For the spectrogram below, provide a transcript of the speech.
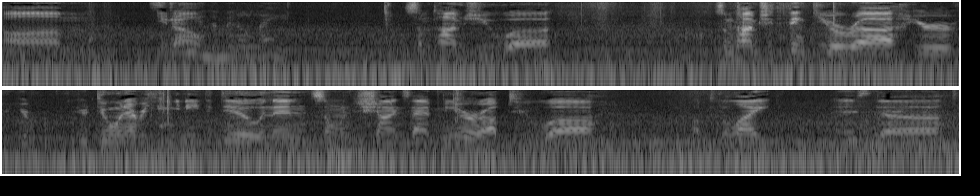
Um, you Stay know in the middle lane. sometimes you uh, sometimes you think you're uh, you're you're you're doing everything you need to do, and then someone shines that mirror up to uh, up to the light, and uh, to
